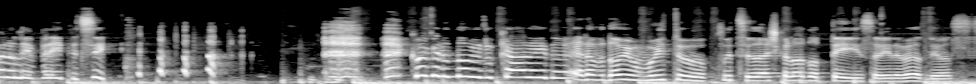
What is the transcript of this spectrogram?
Agora eu lembrei desse. Qual que era o nome do cara ainda? Era um nome muito. Putz, eu acho que eu não anotei isso ainda, meu Deus.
